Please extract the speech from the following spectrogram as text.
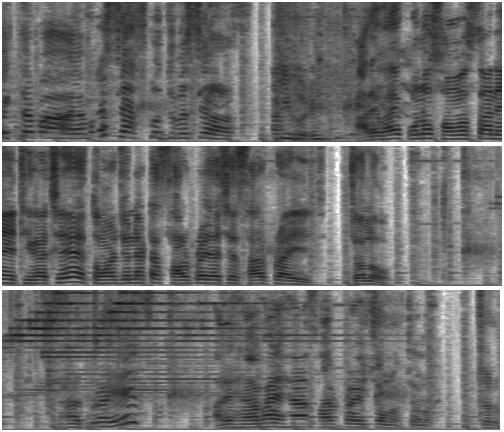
দেখতে পায় আমাকে শেষ করে দেবে শেষ। আরে ভাই কোনো সমস্যা নেই ঠিক আছে? তোমার জন্য একটা সারপ্রাইজ আছে সারপ্রাইজ চলো। সারপ্রাইজ? আরে হ্যাঁ ভাই হ্যাঁ সারপ্রাইজ চলো চলো। চলো।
